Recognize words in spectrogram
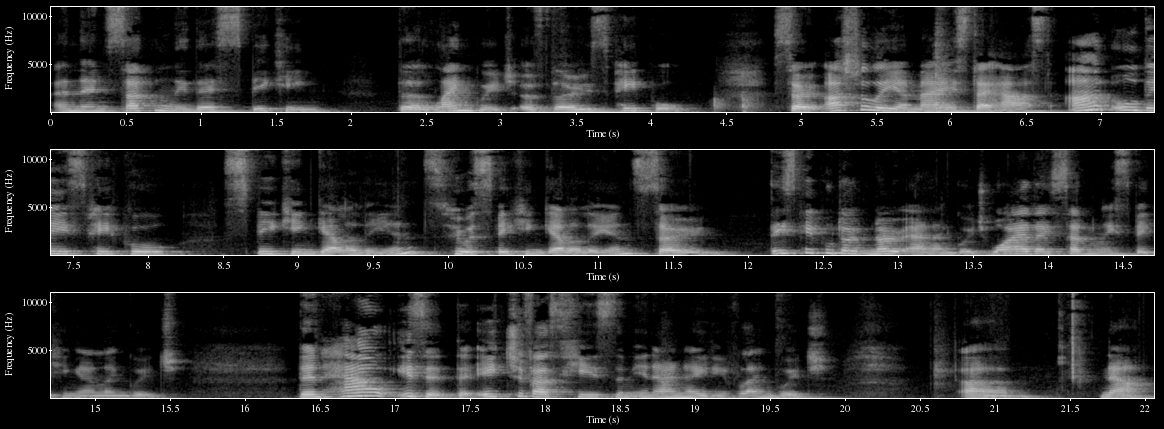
And then suddenly they're speaking the language of those people. So, utterly amazed, they asked, Aren't all these people speaking Galileans who are speaking Galileans? So, these people don't know our language. Why are they suddenly speaking our language? Then how is it that each of us hears them in our native language? Um, now,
